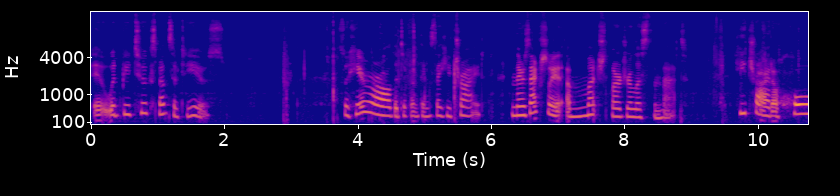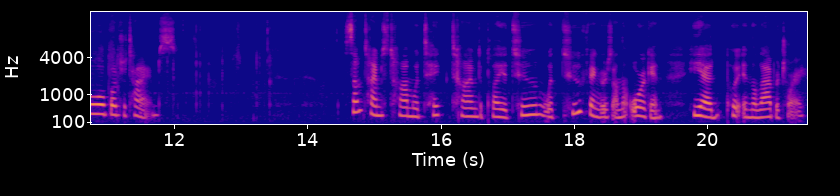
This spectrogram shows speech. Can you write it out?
it would be too expensive to use. So here are all the different things that he tried. And there's actually a much larger list than that. He tried a whole bunch of times. Sometimes Tom would take time to play a tune with two fingers on the organ he had put in the laboratory.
